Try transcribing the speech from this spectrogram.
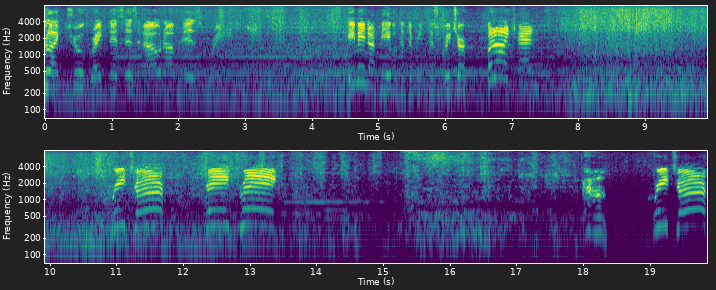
like true greatness is out of his reach. He may not be able to defeat this creature, but I can! Creature, retreat! Creature,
